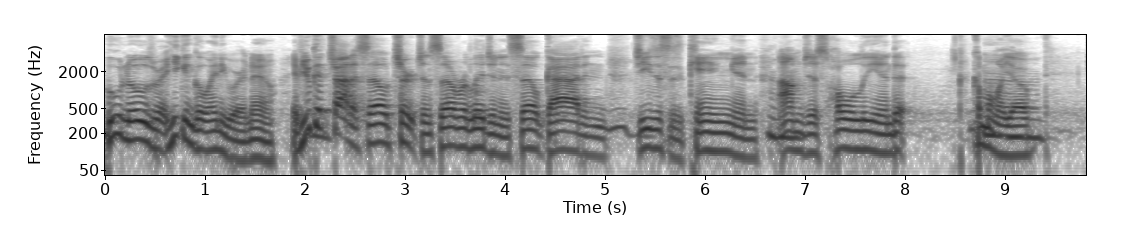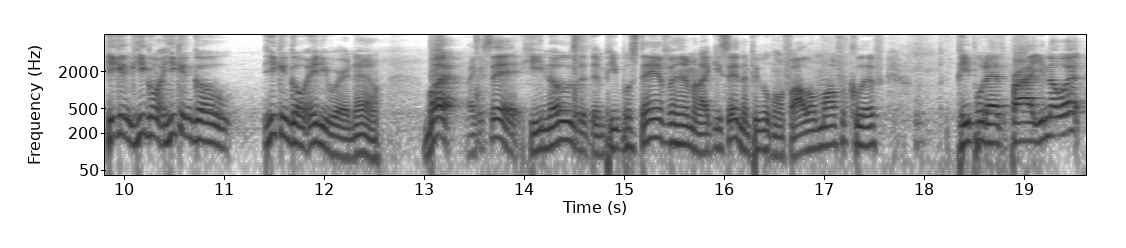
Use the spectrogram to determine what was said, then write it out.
who knows where he can go anywhere now. If you could try to sell church and sell religion and sell God and Jesus is king and mm-hmm. I'm just holy and come on, yo, mm. he can he going he can go he can go anywhere now. But like I said, he knows that then people stand for him, and like you said, then people gonna follow him off a cliff. People that's probably you know what?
